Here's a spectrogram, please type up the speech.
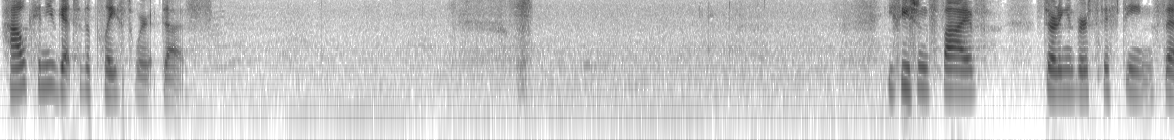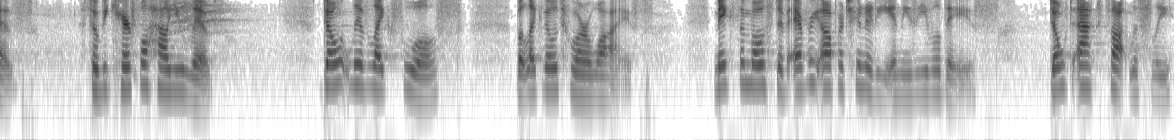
how can you get to the place where it does? Ephesians 5, starting in verse 15, says So be careful how you live. Don't live like fools, but like those who are wise. Make the most of every opportunity in these evil days. Don't act thoughtlessly,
